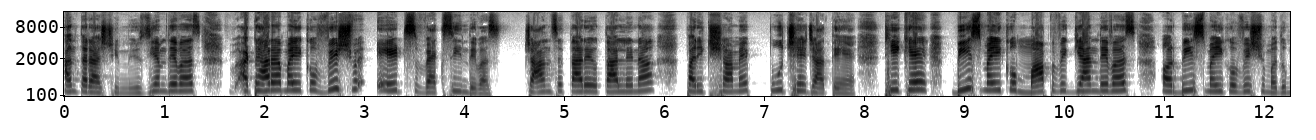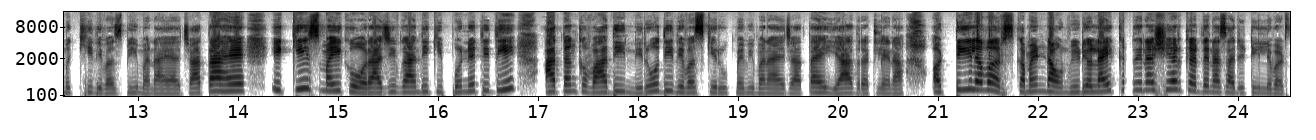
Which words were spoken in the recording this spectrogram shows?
अंतर्राष्ट्रीय म्यूज़ियम दिवस 18 मई को विश्व एड्स वैक्सीन दिवस चाँद से तारे उतार लेना, परीक्षा में पूछे जाते हैं। ठीक है 20 मई को माप विज्ञान दिवस और 20 मई को विश्व मधुमक्खी दिवस भी मनाया जाता है। 21 मई को राजीव गांधी की पुण्यतिथि, आतंकवादी निरोधी दिवस के रूप में भी मनाया जाता है, याद रख लेना। और tea lovers comment down video like कर देना शेयर कर देना सारे टी लवर्स।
